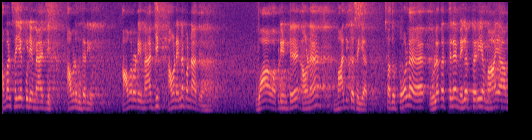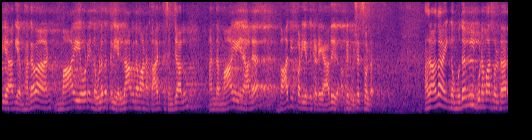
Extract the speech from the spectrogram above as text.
அவன் செய்யக்கூடிய மேஜிக் அவனுக்கு தெரியும். அவனுடைய மேஜிக் அவனை என்ன பண்ணாது? வாவ் அப்படின்ட்டு அவனை பாதிக்க செய்யாது. ஸோ அது போல உலகத்தில் மிகப்பெரிய மாயாவி ஆகிய பகவான் மாயையோட இந்த உலகத்தில் எல்லா விதமான காரியத்தை செஞ்சாலும் அந்த மாயையினால பாதிப்படைகிறது கிடையாது அப்படின்னு விஷயம் சொல்கிறார் அதனால தான் இங்கே முதல் குணமாக சொல்கிறார்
